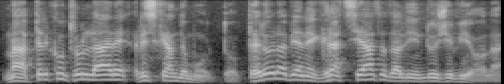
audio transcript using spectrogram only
ma per controllare rischiando molto. Per ora viene graziato dagli indugi viola.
